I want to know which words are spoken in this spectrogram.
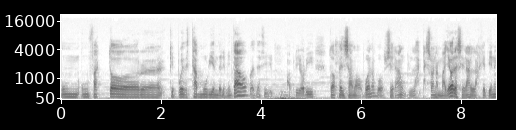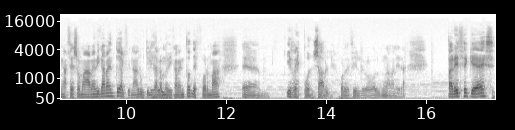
un, factor eh, que puede estar muy bien delimitado, es decir, a priori todos pensamos, bueno, pues serán las personas mayores, serán las que tienen acceso más a medicamentos y al final utilizan los medicamentos de forma eh, irresponsable, por decirlo de alguna manera. Parece que es,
